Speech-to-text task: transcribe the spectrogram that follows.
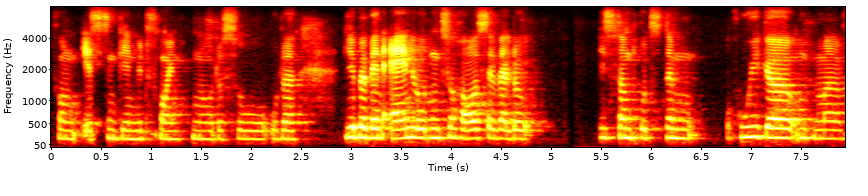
von Essen gehen mit Freunden oder so oder lieber wenn einladen zu Hause, weil da ist dann trotzdem ruhiger und man,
